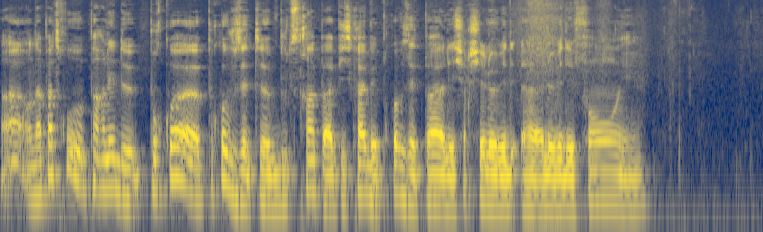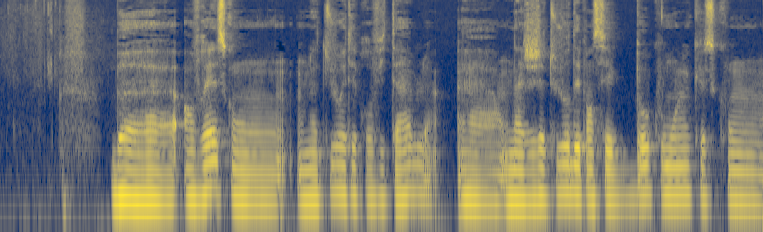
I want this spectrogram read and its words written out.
ah, on n'a pas trop parlé de pourquoi, pourquoi vous êtes bootstrap à Happy Scribe et pourquoi vous n'êtes pas allé chercher lever, lever des fonds et bah, en vrai, ce qu'on on a toujours été profitable? Euh, on a déjà toujours dépensé beaucoup moins que ce qu'on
